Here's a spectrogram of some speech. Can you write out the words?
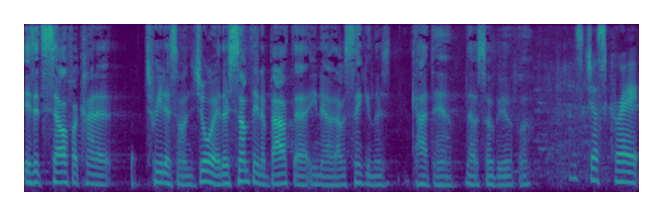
is itself a kind of treatise on joy. There's something about that, you know. I was thinking, there's, goddamn, that was so beautiful. It's just great.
